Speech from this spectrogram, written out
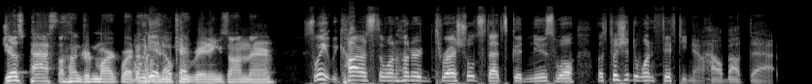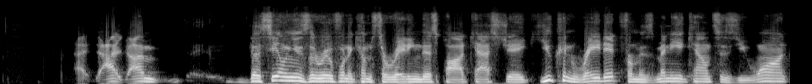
Just past the 100 mark. We're at Oh, we did, 102 okay. ratings on there. Sweet. We caught us the 100 threshold, so that's good news. Well, let's push it to 150 now. How about that? I, I, I'm the ceiling is the roof when it comes to rating this podcast, Jake. You can rate it from as many accounts as you want.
